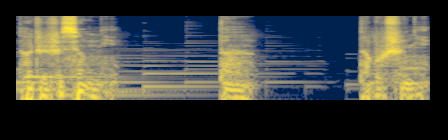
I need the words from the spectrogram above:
他只是像你。不是你。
